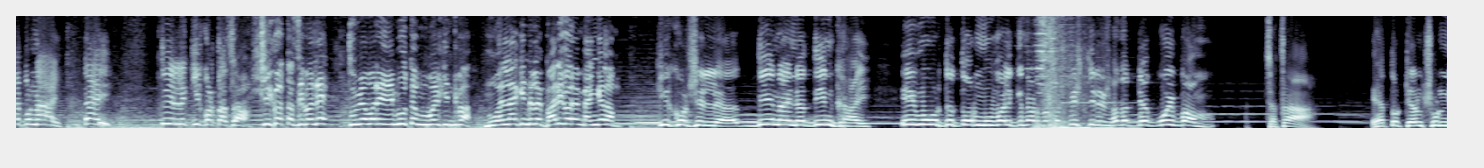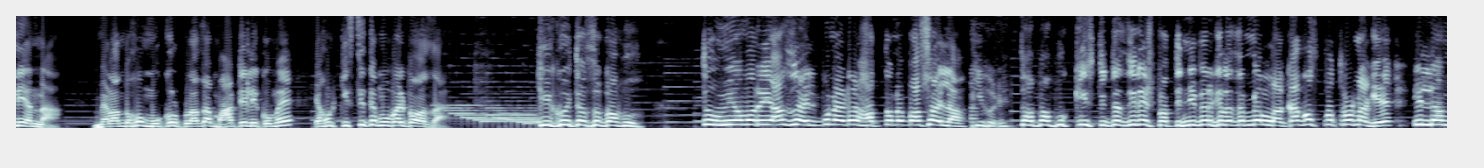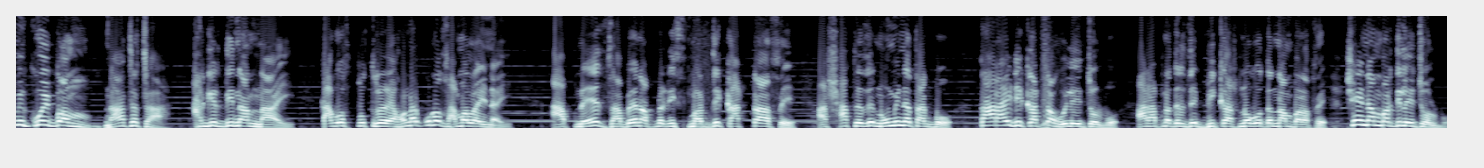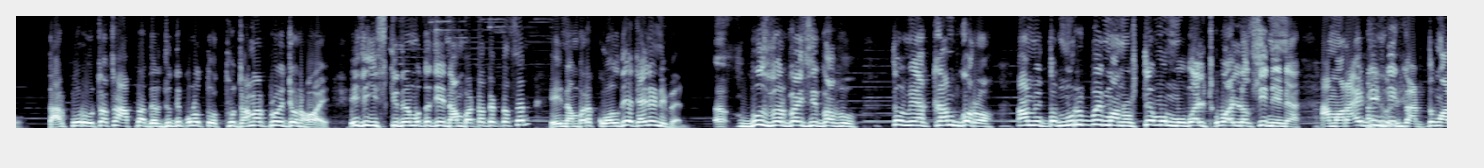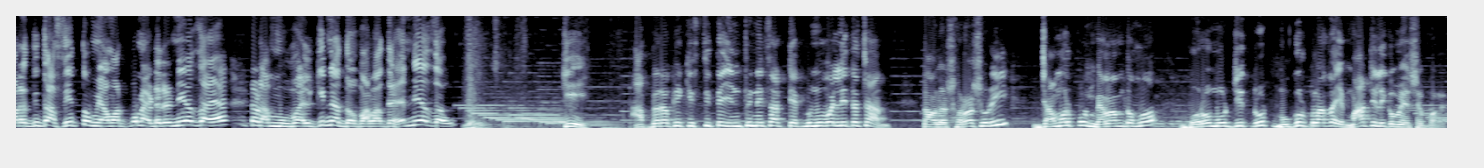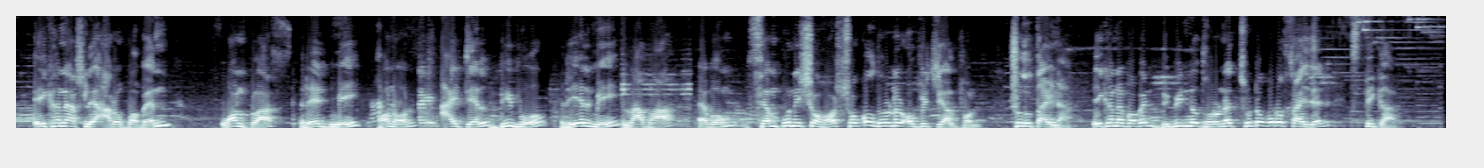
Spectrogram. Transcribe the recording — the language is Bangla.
এ এই তুই এলে কি করতাছ? কি করতেছি মানে? তুমি আমার এই মুহূর্তে মোবাইল মোবাইল না কিনতে বাড়ি করে আমি ভেঙে কি করছিল দিন আই না দিন খাই। এই মুহূর্তে তোর মোবাইল কেনার জন্য বিশ তিরিশ হাজার টাকা কই পাম? চাচা এত টেনশন নিয়েন না। মেলান্দহ মুকুল প্লাজা মা টেলিকমে এখন কিস্তিতে মোবাইল পাওয়া যায়। কি কইতাছ বাবু? তুমি আমার এই আজরাইল পুনাটার হাত তনে বাঁচাইলা। তা বাবু কিস্তিতে জিনিসপাতি নিবের গেলে যে মেলা কাগজপত্র লাগে ইল্লে আমি কই পাম? না চাচা আগের দিন আর নাই। কাগজপত্রের এখন আর কোনো ঝামেলাই নাই। আপনি যাবেন আপনার স্মার্ট যে কার্ডটা আছে আর সাথে যে নমিনা থাকব তার আইডি কার্ডটা হইলেই চলবো। আর আপনাদের যে বিকাশ নগদের নাম্বার আছে সেই নাম্বার দিলেই চলবো। তারপর ও চাচা আপনাদের যদি কোনো তথ্য জানার প্রয়োজন হয় এই যে স্ক্রিনের মধ্যে যে নাম্বারটা দেখতেছেন এই নাম্বারে কল দিয়ে জানিয়ে নেবেন। বুঝবার পাইছি বাবু তুমি এক কাম করো আমি তো মুরব্বী মানুষ তেমন মোবাইল টোবাইল চিনি না। আমার আইডেন্টি কার্ড তোমার দিতে আসি তুমি আমার পোনাইডারে নিয়ে যায় এটা মোবাইল কিনে দাও বালা দেহে নিয়ে যাও। কি? আপনারাও কি কিস্তিতে ইনফিনিক্স আর টেকনো মোবাইল নিতে চান? তাহলে সরাসরি জামালপুর মেলামদহ বড় মসজিদ রুট মুঘল প্লাজায় মা টেলিকমে এসে পড়ে। এইখানে আসলে আরও পাবেন OnePlus Redmi Honor itel Vivo Realme Lava এবং স্যাম্পুনি সহ সকল ধরনের অফিসিয়াল ফোন শুধু তাই না, এখানে পাবেন বিভিন্ন ধরনের ছোট বড় সাইজের স্পিকার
